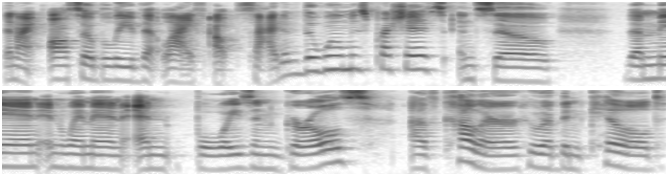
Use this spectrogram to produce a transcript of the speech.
then I also believe that life outside of the womb is precious. And so the men and women and boys and girls of color who have been killed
